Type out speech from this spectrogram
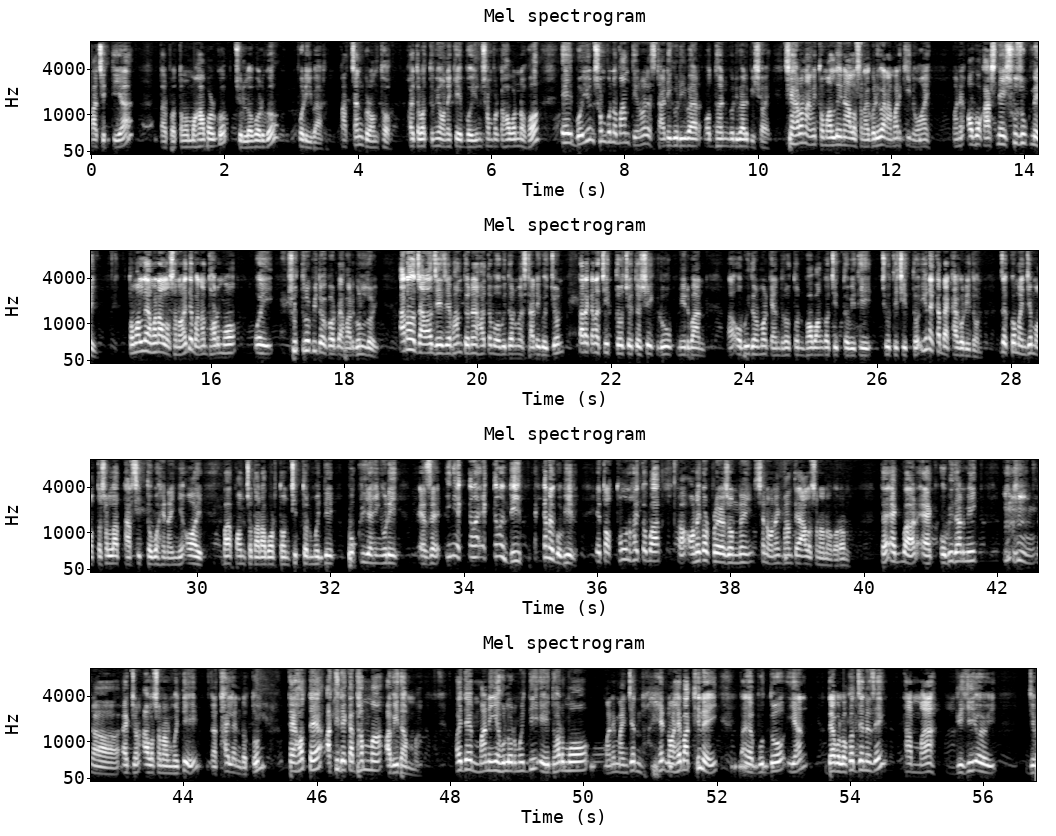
পাচিতিয়া তারপর তোমার মহাবর্গ, চুল্লবর্গ, পরিবার পাঁচচান গ্রন্থ। হয়তোবা তুমি অনেকে বইন সম্পর্কে খবর নব। এই বইন সম্পূর্ণ বান্তি ওনার স্টাডি করিবার, অধ্যয়ন করিবার বিষয়। সে কারণে আমি তোমার লই না আলোচনা করিবার আমার কি নয়? মানে অবকাশ নেই, সুযোগ নেই। তোমার লই আমার আলোচনা হয় দেবা না ধর্ম ওই সূত্রপিটকর ব্যাপারগুলো লই। আরও যারা যে যে ভান্ত হয়তো অভিধর্ম স্টাডি করছেন, তারা কেন চিত্ত, চৈতসিক রূপ, নির্বাণ আহ, অভিধর্মর কেন্দ্র তুন ভবাঙ্গ চিত্তবিধি চ্যুতি চিত্ত ইন একটা ব্যাখ্যা করি দন যে কমান যে মত্তসল্লা তার চিত্ত বহেনাইনি অয় বা পঞ্চতারা বর্তন চিত্তর মধ্যে প্রক্রিয়া হিঙুরি এজ এ ইনি একখানা একখানা ডিপ একখানা গভীর এই তথ্য হয়তো বা অনেকের প্রয়োজন নেই সে অনেক ভান্তে আলোচনা নকরণ তা একবার এক অভিধার্মিক একজন আলোচনার মধ্যে থাইল্যান্ড তুন তেহতে আতিরেকা ধাম্মা আবিধাম্মা। হয়তো মানিয়ে হুলোর মধ্যে এই ধর্ম মানে মানছেন নহে নেই বুদ্ধ ইয়ান দেবলোকত জেনে যাই মা, গৃহী ওই যে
